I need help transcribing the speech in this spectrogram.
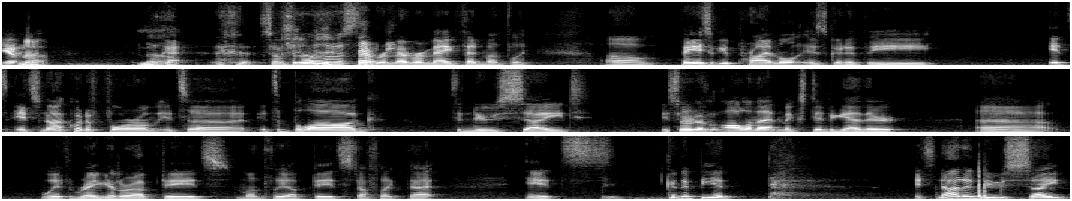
Yep. No. No. Okay. so for those of us that remember MagFed Monthly, um, basically Primal is going to be it's it's not quite a forum, it's a it's a blog, it's a news site. It's sort of all of that mixed in together uh, with regular updates, monthly updates, stuff like that. It's going to be a it's not a news site,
